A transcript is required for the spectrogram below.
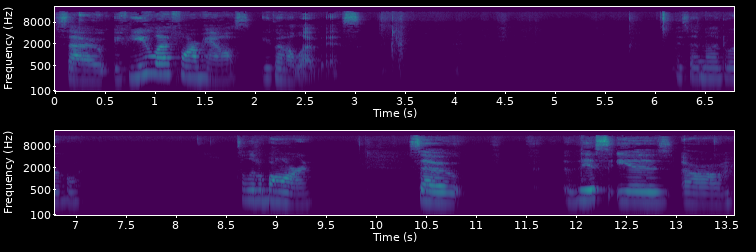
So if you love Farmhouse, you're to love this. Is that not adorable? It's a little barn. So this is, um,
